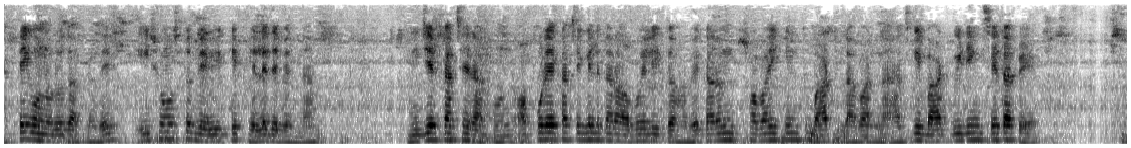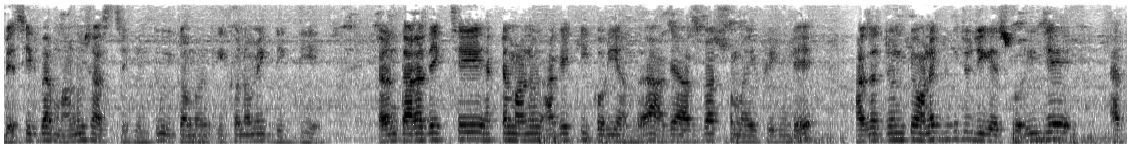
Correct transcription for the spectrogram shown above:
একটাই অনুরোধ আপনাদের, এই সমস্ত বেবিকে ফেলে দেবেন না। নিজের কাছে রাখুন, অপরের কাছে গেলে তারা অবহেলিত হবে, কারণ সবাই কিন্তু বার্ড লাভার না। আজকে বার্ড ব্রিডিং সেট আপে বেশিরভাগ মানুষ আসছে কিন্তু ইকোনমিক দিক দিয়ে। কারণ তারা দেখছে একটা মানুষ, আগে কি করি আমরা? আগে আসবার সময় ফিল্ডে হাজার জনকে অনেক কিছু জিজ্ঞেস করি যে, এত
